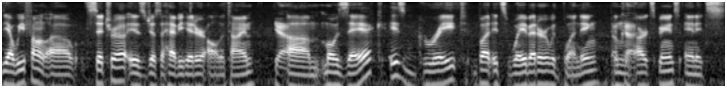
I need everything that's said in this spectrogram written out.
yeah, we found uh, Citra is just a heavy hitter all the time. Yeah. Um, Mosaic is great, but it's way better with blending in Okay. our experience, and it's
